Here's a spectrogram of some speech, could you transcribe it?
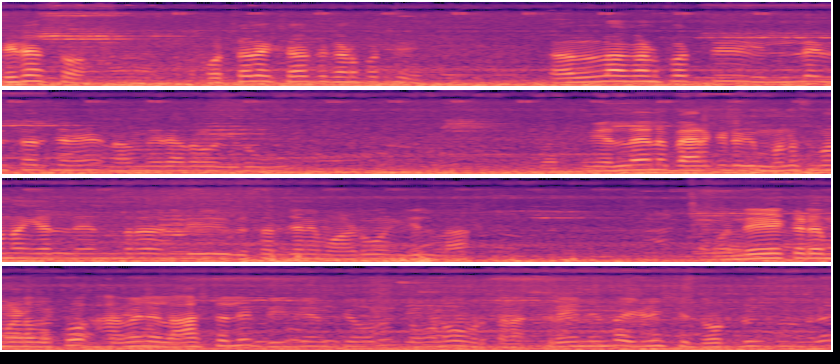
ತಿರಸ್ತು ಹೊಸದಾಗಿ ಕ್ಷೇತ್ರ ಗಣಪತಿ. ಎಲ್ಲ ಗಣಪತಿ ಇಲ್ಲೇ ವಿಸರ್ಜನೆ. ನಮ್ಮ ಏರಿಯಾದೊಳಗೆ ಇರುವು. ಎಲ್ಲ ಎಲ್ಲ ಬೇರೆ ಕಡೆ ಮನಸ್ಸು ಬಂದಂಗೆ ಎಲ್ಲೆಂದ್ರೆ ಅಲ್ಲಿ ವಿಸರ್ಜನೆ ಮಾಡುವಂಗಿಲ್ಲ. ಒಂದೇ ಕಡೆ ಮಾಡಬೇಕು. ಆಮೇಲೆ ಲಾಸ್ಟಲ್ಲಿ ಬಿ ಬಿ ಎಂ ಪಿ ಅವರು ತೊಗೊಂಡು ಹೋಗ್ಬಿಡ್ತಾರೆ. ಟ್ರೈನಿಂದ ಇಳಿಸಿ. ದೊಡ್ಡ ಇದು ಅಂದರೆ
